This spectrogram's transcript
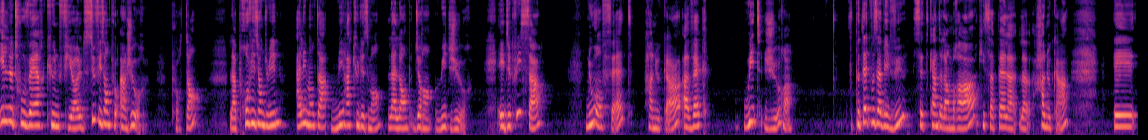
ils ne trouvèrent qu'une fiole suffisante pour un jour. Pourtant, la provision d'huile alimenta miraculeusement la lampe durant huit jours. Et depuis ça, nous on fête Hanouka avec huit jours Peut-être vous avez vu cette candelabra qui s'appelle le Hanouka. Et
